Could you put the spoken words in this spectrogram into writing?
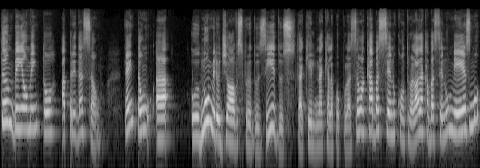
também aumentou a predação. Né? Então, a, o número de ovos produzidos daquele, naquela população acaba sendo controlado, acaba sendo o mesmo,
